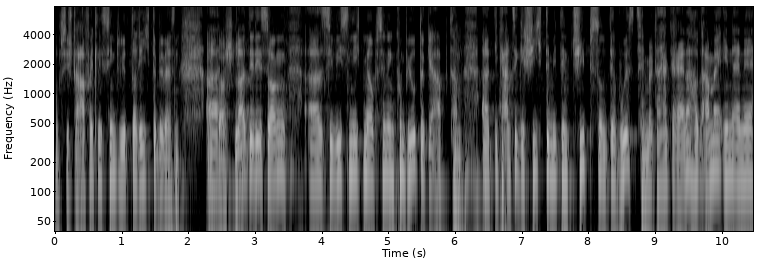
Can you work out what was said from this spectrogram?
Ob sie strafrechtlich sind, wird der Richter beweisen. Äh, Leute, die sagen, sie wissen nicht, mehr, ob sie einen Computer gehabt haben. Äh, die ganze Geschichte mit den Chips und der Wurstsemmel. Der Herr Greiner hat einmal in eine,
